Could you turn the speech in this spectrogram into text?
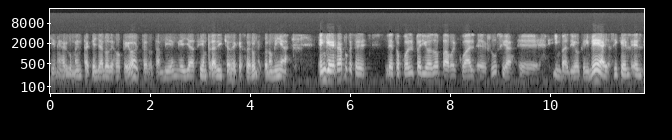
quienes argumentan que ella lo dejó peor, pero también ella siempre ha dicho de que eso era una economía en guerra porque se le tocó el periodo bajo el cual eh, Rusia eh, invadió Crimea y así que el, el,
